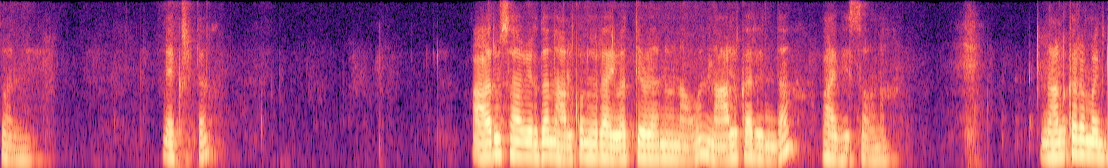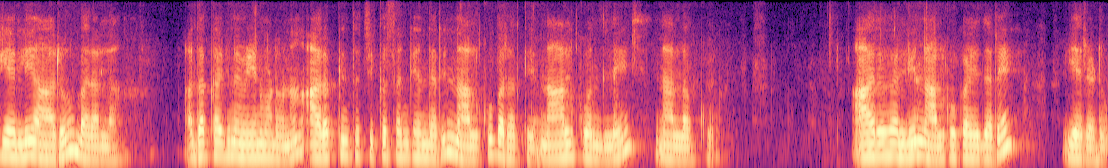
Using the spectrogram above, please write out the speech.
ಸೊನ್ನೆ. ನೆಕ್ಸ್ಟ್ ಆರು ಸಾವಿರದ ನಾಲ್ಕು ನೂರ ಐವತ್ತೇಳನ್ನು ನಾವು ನಾಲ್ಕರಿಂದ ಭಾಗಿಸೋಣ. ನಾಲ್ಕರ ಮಗ್ಗಿಯಲ್ಲಿ ಆರು ಬರಲ್ಲ. ಅದಕ್ಕಾಗಿ ನಾವೇನು ಮಾಡೋಣ? ಆರಕ್ಕಿಂತ ಚಿಕ್ಕ ಸಂಖ್ಯೆ ಅಂದರೆ ನಾಲ್ಕು ಬರುತ್ತೆ. ನಾಲ್ಕು ಒಂದಲೇ ನಾಲ್ಕು. ಆರರಲ್ಲಿ ನಾಲ್ಕು ಕಳೆದರೆ ಎರಡು.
